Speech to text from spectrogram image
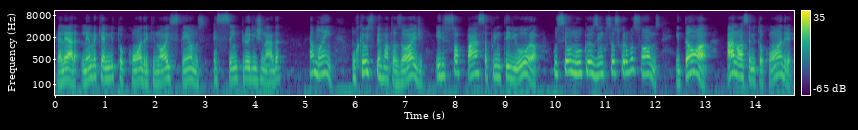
Galera, lembra que a mitocôndria que nós temos é sempre originada da mãe, porque o espermatozoide ele só passa para o interior ó, o seu núcleozinho com seus cromossomos. Então, ó, a nossa mitocôndria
